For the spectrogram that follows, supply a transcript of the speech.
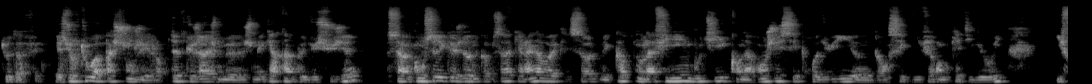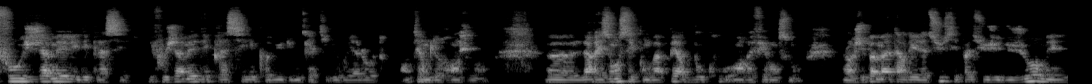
Tout à fait. Et surtout à pas changer. Alors peut-être que là, je m'écarte un peu du sujet. C'est un conseil que je donne comme ça, qui n'a rien à voir avec les soldes, mais quand on a fini une boutique, qu'on a rangé ses produits euh, dans ces différentes catégories, il faut jamais les déplacer. Il faut jamais déplacer les produits d'une catégorie à l'autre en termes de rangement. Euh, la raison, c'est qu'on va perdre beaucoup en référencement. Alors, je vais pas m'attarder là-dessus, c'est pas le sujet du jour, mais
